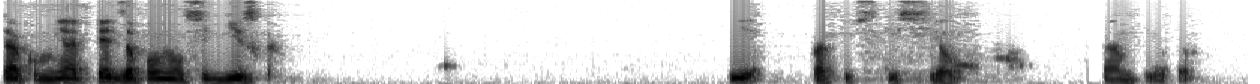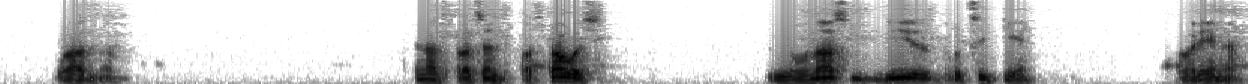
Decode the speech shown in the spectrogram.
Так, у меня опять заполнился диск. И практически сел компьютер. Ладно. 15% осталось. И у нас без 20 время.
